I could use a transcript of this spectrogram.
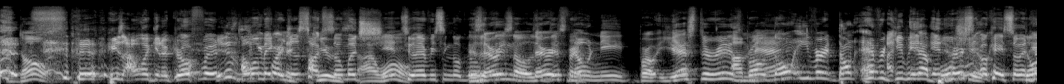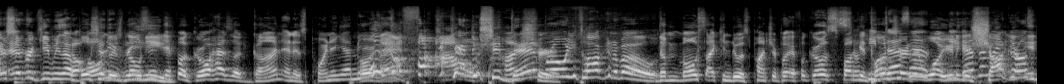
I don't. He's like, I want to get a girlfriend. You're just I want to make her an just talk so much I shit won't. to every single girl. Is it- There is thing, though, there no need, bro. You're- yes, there is, bro. man- don't even, don't ever give me I- that in- in her- bullshit. okay, so in don't her ever give me that bullshit. There's no need. If a girl has a gun and is pointing at me, what the fuck? You can't do shit punch then, her. bro. What are you talking about? The most I can do is punch her. But if a girl's So fucking he punch her then doesn't- what? You're he gonna get doesn't shot, like you girls idiot?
